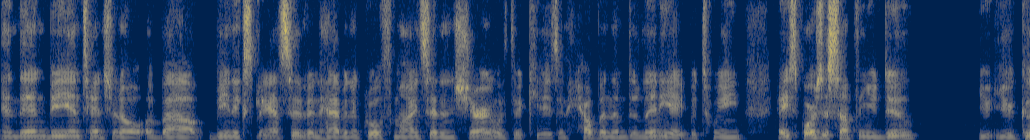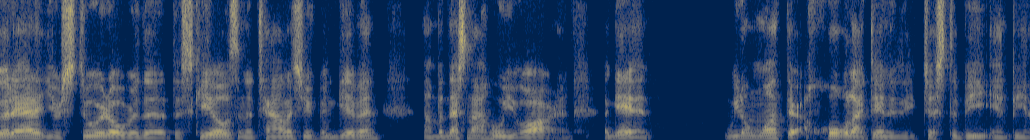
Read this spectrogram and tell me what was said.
and then be intentional about being expansive and having a growth mindset and sharing with their kids and helping them delineate between hey sports is something you do you, you're good at it you're steward over the the skills and the talents you've been given um, but that's not who you are. And again, we don't want their whole identity just to be in being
